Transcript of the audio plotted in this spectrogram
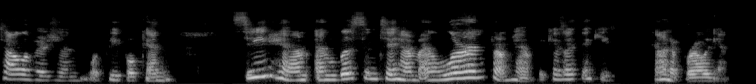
television where people can see him and listen to him and learn from him because I think he's kind of brilliant.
